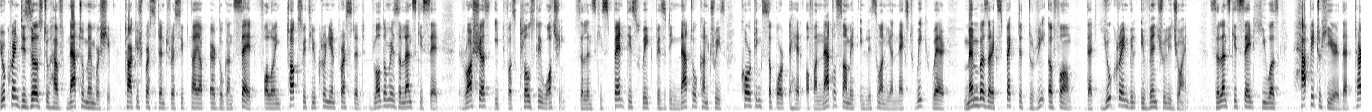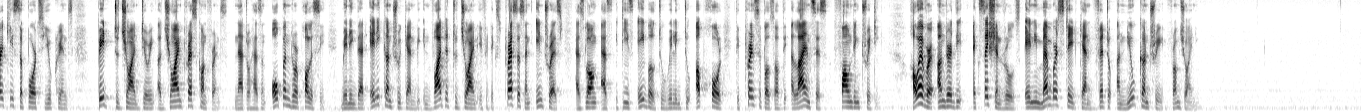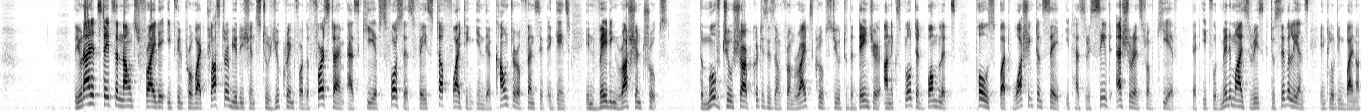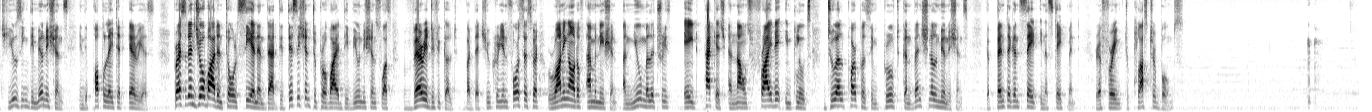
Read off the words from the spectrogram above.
Ukraine deserves to have NATO membership, Turkish President Recep Tayyip Erdogan said following talks with Ukrainian President Volodymyr Zelensky said that Russia's it was closely watching. Zelensky spent this week visiting NATO countries courting support ahead of a NATO summit in Lithuania next week where members are expected to reaffirm that Ukraine will eventually join. Zelensky said he was happy to hear that Turkey supports Ukraine's bid to join during a joint press conference. NATO has an open door policy, meaning that any country can be invited to join if it expresses an interest as long as it is able to willing to uphold the principles of the alliance's founding treaty. However, under the accession rules, any member state can veto a new country from joining. The United States announced Friday it will provide cluster munitions to Ukraine for the first time as Kiev's forces face tough fighting in their counter-offensive against invading Russian troops. The move drew sharp criticism from rights groups due to the danger unexploded bomblets pose, but Washington said it has received assurance from Kiev that it would minimize risk to civilians, including by not using the munitions in the populated areas. President Joe Biden told CNN that the decision to provide the munitions was very difficult, but that Ukrainian forces were running out of ammunition. A new military aid package announced Friday includes dual-purpose improved conventional munitions, the Pentagon said in a statement, referring to cluster bombs.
